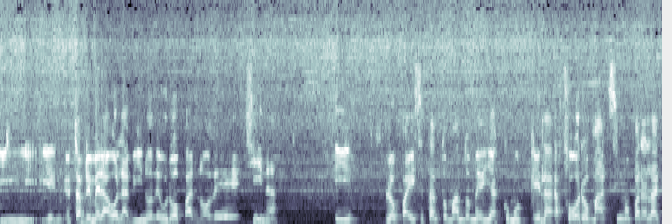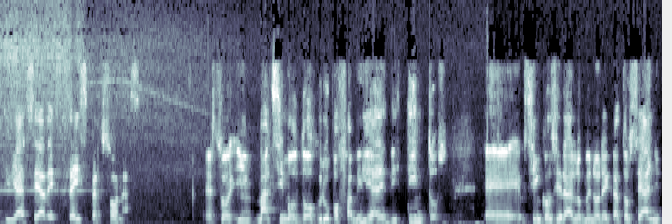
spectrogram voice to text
y, y nuestra primera ola vino de Europa, no de China. Y los países están tomando medidas como que el aforo máximo para las actividades sea de seis personas. Eso, y máximo dos grupos familiares distintos, eh, sin considerar los menores de 14 años.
